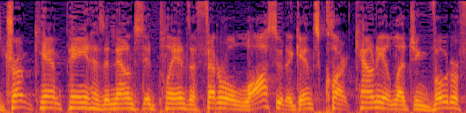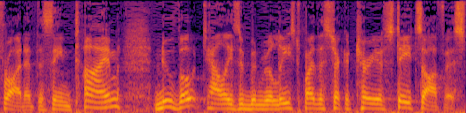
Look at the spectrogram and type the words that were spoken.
The Trump campaign has announced it plans a federal lawsuit against Clark County alleging voter fraud. At the same time, new vote tallies have been released by the Secretary of State's office.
